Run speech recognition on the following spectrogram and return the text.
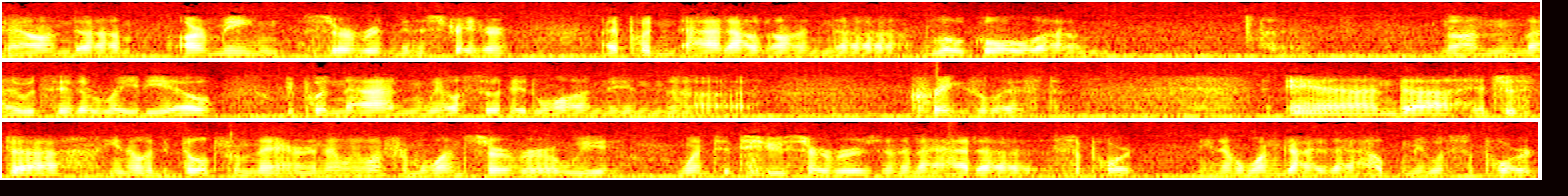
found um, our main server administrator. I put an ad out on uh, local, um, uh, on I would say the radio. We put an ad, and we also did one in uh, Craigslist and uh, it just uh, you know it built from there. And then we went from one server, we went to two servers, and then I had a support, you know, one guy that helped me with support,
